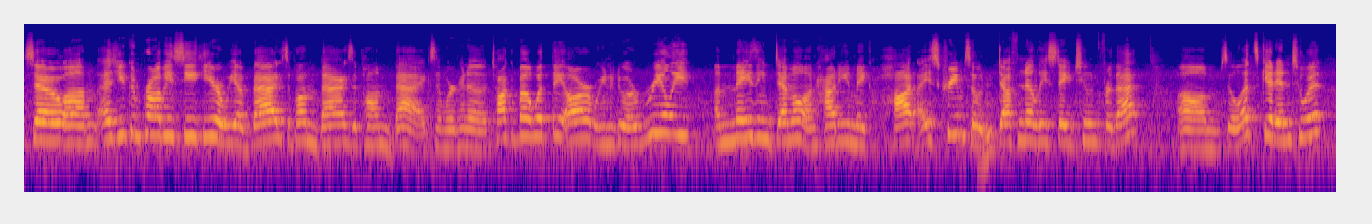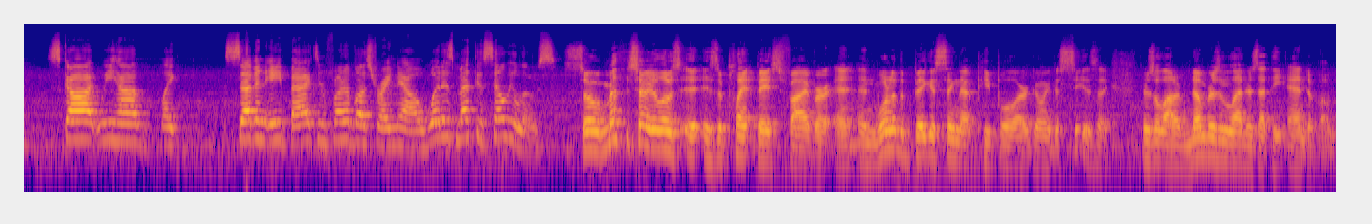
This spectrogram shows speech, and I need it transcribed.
So um, as you can probably see here we have bags upon bags upon bags and we're going to talk about what they are. We're going to do a really amazing demo on how do you make hot ice cream so mm -hmm. definitely stay tuned for that. Um, so let's get into it. Scott, we have like seven, eight bags in front of us right now. What is methylcellulose? So methylcellulose is a plant-based fiber, and, and, one of the biggest thing that people are going to see is like there's a lot of numbers and letters at the end of them.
